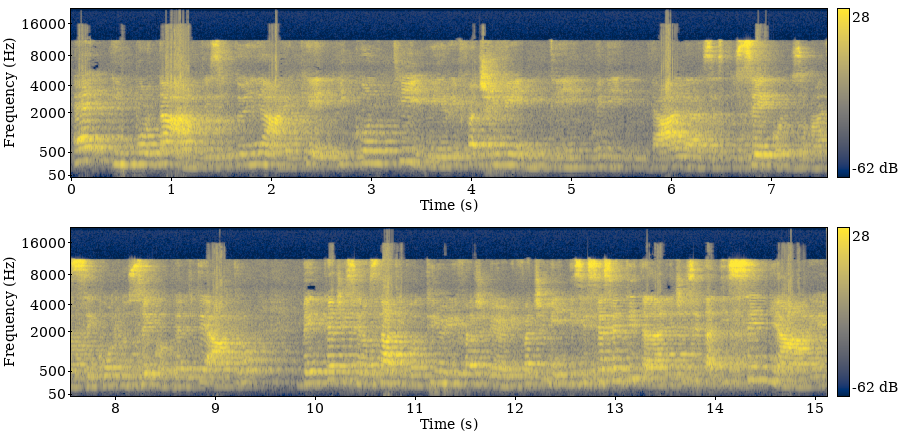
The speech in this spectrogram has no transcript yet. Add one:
È importante sottolineare che i continui rifacimenti, quindi dal VI secolo insomma, al secondo secolo del teatro, benché ci siano stati continui rifacimenti, si sia sentita la necessità di segnare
